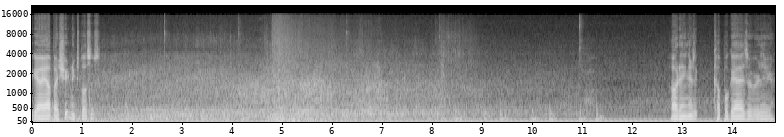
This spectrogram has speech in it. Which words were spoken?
Took a guy out by shooting explosives. Oh dang, there's a couple guys over there.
